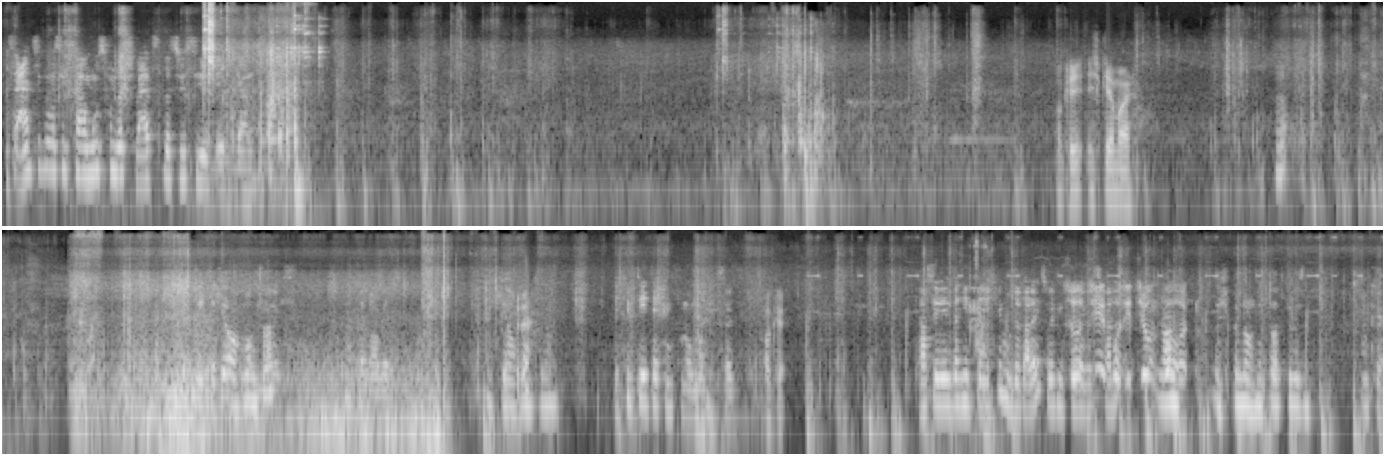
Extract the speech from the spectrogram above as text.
Das Einzige, was ich sagen muss von der Schweiz, das Visier ist echt geil. Okay, ich gehe mal. Ich krieg das Geh auch runter? Der Norbert. Ich gehe auch runter. Ich gebe die Deckung von oben, hab ich gesagt. Okay. Hast du den da hinten nicht gelootet, Alex? Wo ich mich gerade- Zielposition Nein, vorrücken. ich bin noch nicht dort gewesen. Okay.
